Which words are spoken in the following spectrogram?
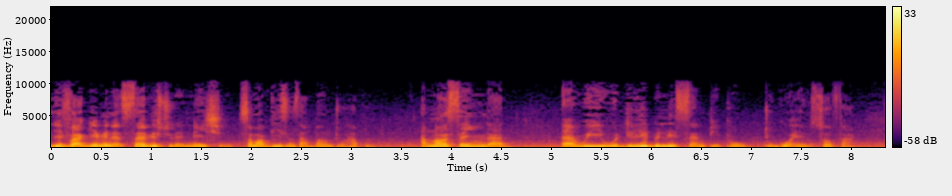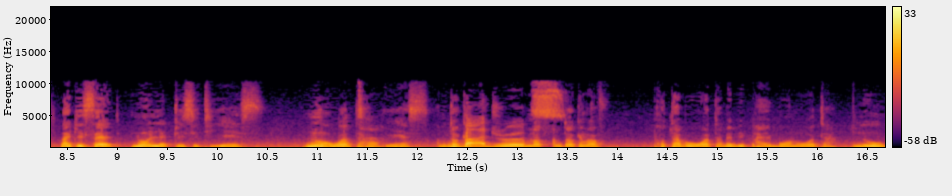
if we are giving a service to the nation, some of these things are bound to happen. I'm not saying that uh, we would deliberately send people to go and suffer. Like you said, no electricity, yes. No, no water. water. yes. I'm talking bad of, roads. I'm, not, I'm, talking of potable water, maybe pipe-borne water. No.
